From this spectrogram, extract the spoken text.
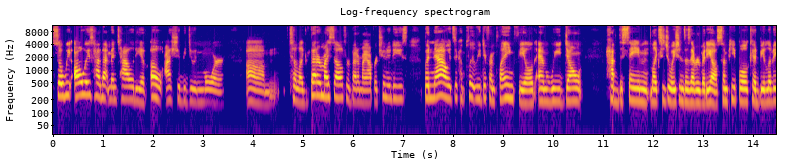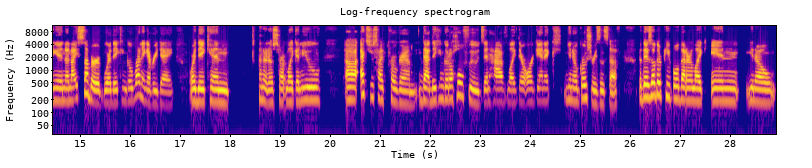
so we always have that mentality of, oh, I should be doing more um, to like better myself or better my opportunities. But now it's a completely different playing field and we don't have the same like situations as everybody else. Some people could be living in a nice suburb where they can go running every day or they can I don't know, start like a new uh, exercise program that they can go to Whole Foods and have like their organic, you know, groceries and stuff. But there's other people that are like in, you know,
